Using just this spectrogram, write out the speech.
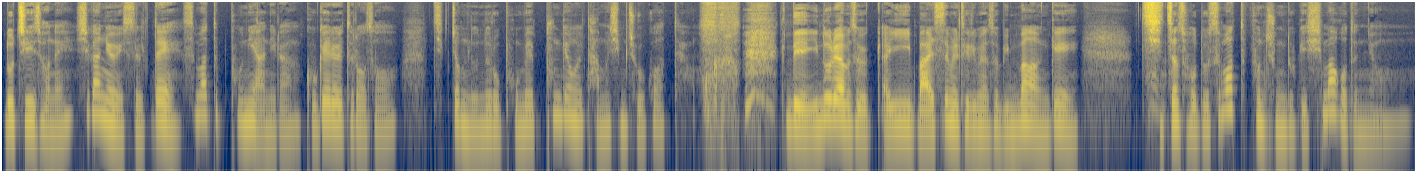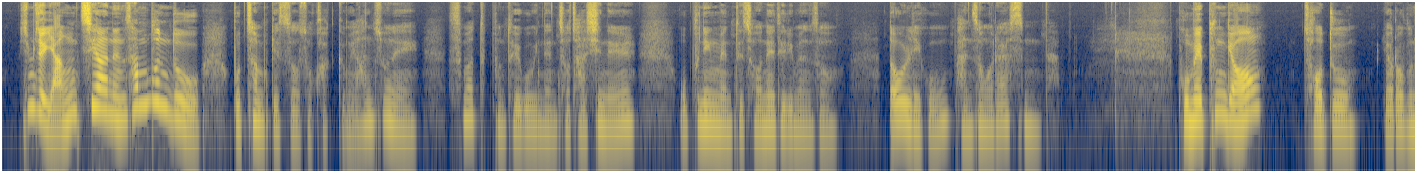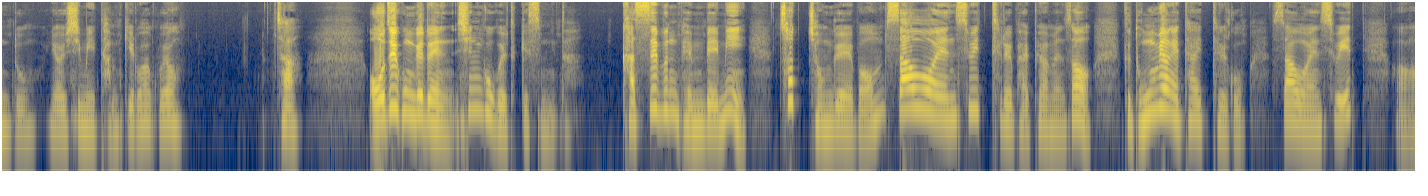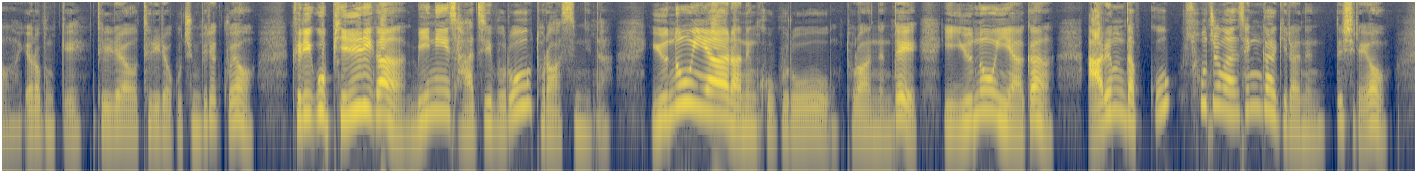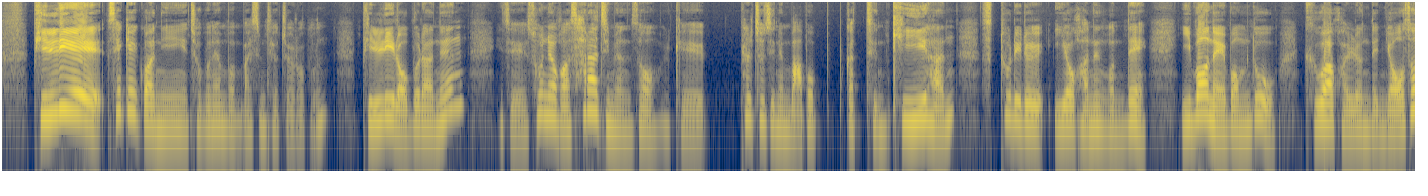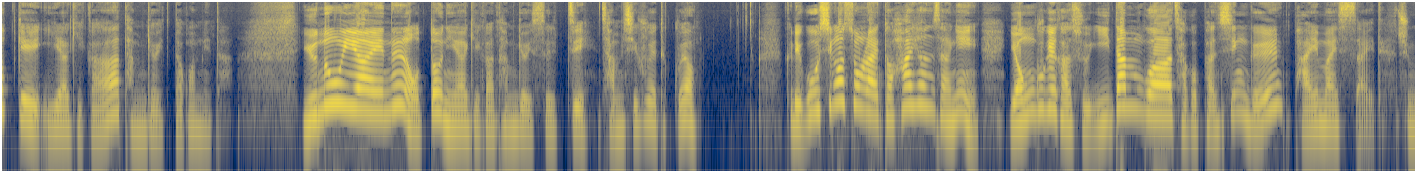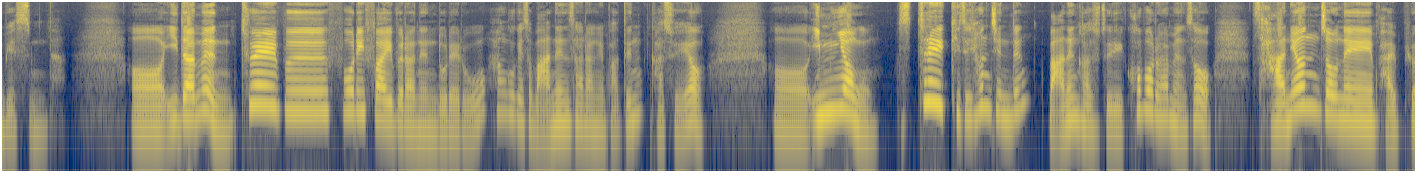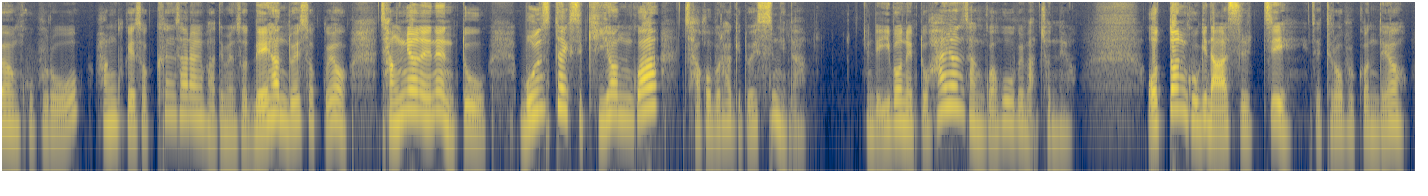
놓치기 전에 시간 여유 있을 때 스마트폰이 아니라 고개를 들어서 직접 눈으로 봄의 풍경을 담으시면 좋을 것 같아요. 근데 이 노래 하면서 아, 이 말씀을 드리면서 민망한 게 진짜 저도 스마트폰 중독이 심하거든요. 심지어 양치하는 3분도 못 참겠어서 가끔 한 손에 스마트폰 들고 있는 저 자신을 오프닝 멘트 전해드리면서 떠올리고 반성을 하였습니다. 봄의 풍경, 저도 여러분도 열심히 담기로 하고요. 자, 어제 공개된 신곡을 듣겠습니다. 갓세븐 뱀뱀이 첫 정규 앨범 Sour and Sweet를 발표하면서 그 동명의 타이틀곡 Sour and Sweet 어, 여러분께 들려드리려고 준비를 했고요. 그리고 빌리가 미니 4집으로 돌아왔습니다. 유노이아라는 곡으로 돌아왔는데 이 유노이아가 아름답고 소중한 생각이라는 뜻이래요. 빌리의 세계관이 저번에 한번 말씀드렸죠, 여러분. 빌리 러브라는 이제 소녀가 사라지면서 이렇게 펼쳐지는 마법 같은 기이한 스토리를 이어가는 건데 이번 앨범도 그와 관련된 6개의 이야기가 담겨 있다고 합니다. 유노이아에는 어떤 이야기가 담겨 있을지 잠시 후에 듣고요. 그리고 싱어송라이터 하현상이 영국의 가수 이담과 작업한 싱글 By My Side 준비했습니다. 어, 이담은 1245라는 노래로 한국에서 많은 사랑을 받은 가수예요. 어, 임영웅, 스트레이키즈 현진 등 많은 가수들이 커버를 하면서 4년 전에 발표한 곡으로 한국에서 큰 사랑을 받으면서 내한도 했었고요. 작년에는 또 몬스타엑스 기현과 작업을 하기도 했습니다. 근데 이번에 또 하현상과 호흡을 맞췄네요. 어떤 곡이 나왔을지 이제 들어볼 건데요.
